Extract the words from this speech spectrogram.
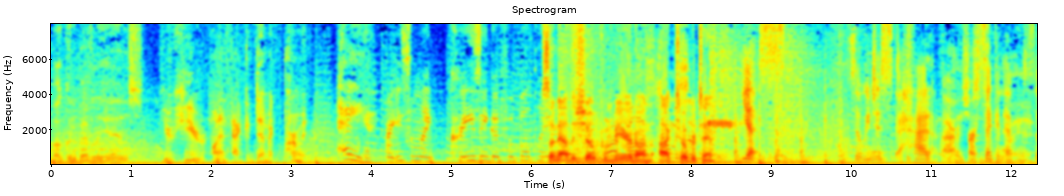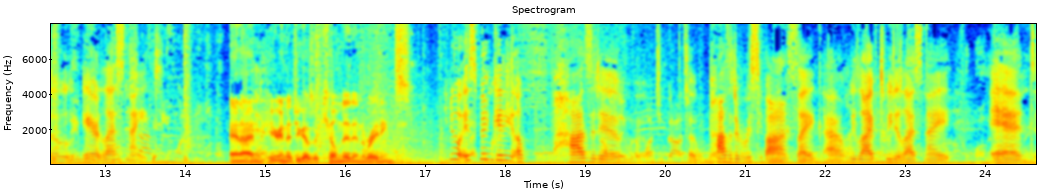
Welcome to Beverly Hills. You're here on an academic permit. Hey, aren't you some like crazy good football player? So now the show premiered on October 10th. Yes. So we just had our, our second episode aired last night. And I'm Yeah. hearing that you guys are killing it in the ratings. You know, it's been getting a positive, a positive response. Like um, we live tweeted last night, and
